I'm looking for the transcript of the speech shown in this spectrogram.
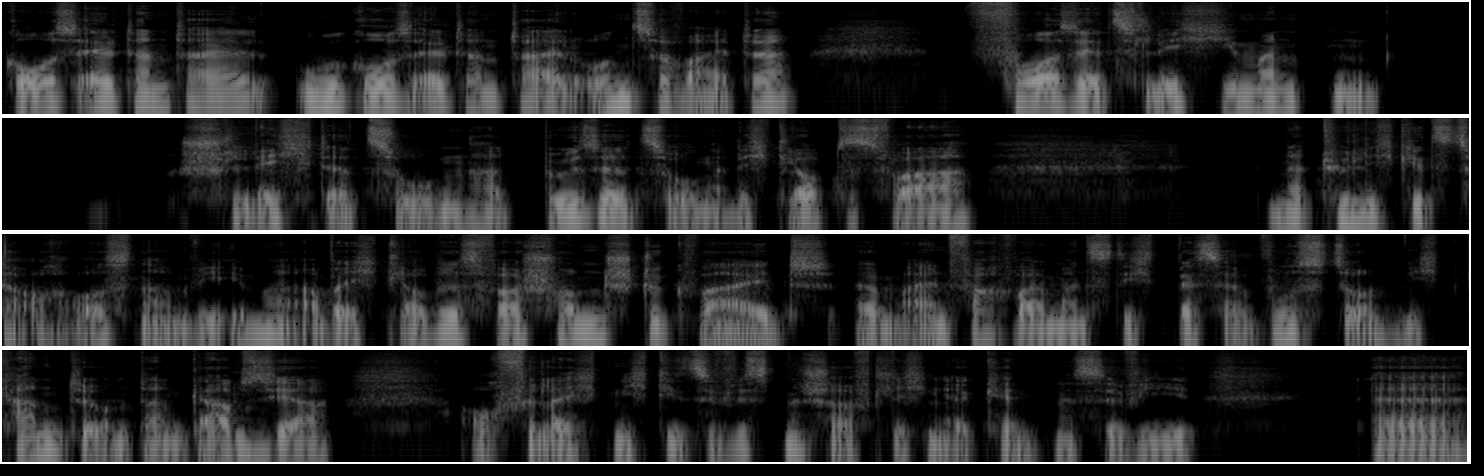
Großelternteil, Urgroßelternteil und so weiter vorsätzlich jemanden schlecht erzogen hat, böse erzogen hat. Ich glaube, das war Natürlich gibt's da auch Ausnahmen wie immer, aber ich glaube, das war schon ein Stück weit ähm, einfach, weil man es nicht besser wusste und nicht kannte. Und dann gab's mhm. ja auch vielleicht nicht diese wissenschaftlichen Erkenntnisse wie äh,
